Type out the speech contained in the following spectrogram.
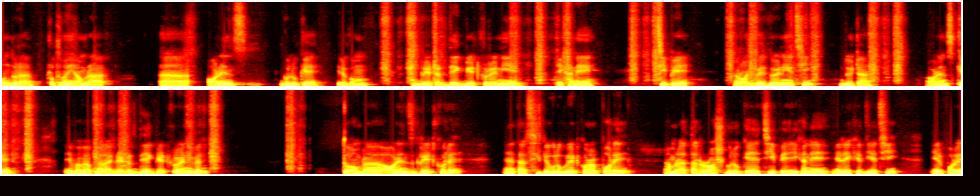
বন্ধুরা, প্রথমেই আমরা অরেঞ্জ গুলোকে এরকম গ্রেটার দিয়ে গ্রেট করে নিয়ে এখানে চিপে রস বের করে নিয়েছি, দুইটা অরেঞ্জকে এভাবে আপনারা গ্রেটার দিয়ে গ্রেট করে নেবেন। তো আমরা অরেঞ্জ গ্রেট করে তার সিল্কেগুলো গ্রেট করার পরে আমরা তার রসগুলোকে চিপে এখানে রেখে দিয়েছি। এরপরে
